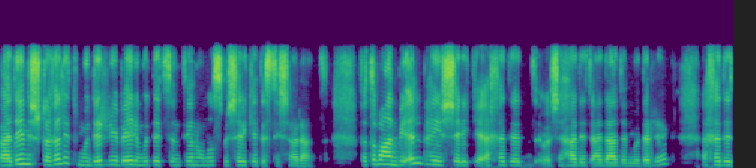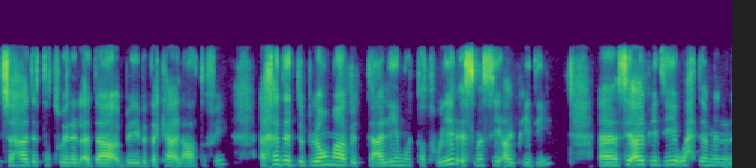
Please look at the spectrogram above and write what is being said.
بعدين اشتغلت مدربة لمدة سنتين ونص بشركة استشارات. فطبعا بقلب هاي الشركة أخذت شهادة إعداد المدرب أخذت شهادة تطوير الأداء بالذكاء العاطفي أخذت دبلومة بالتعليم والتطوير اسمها سي آي بي دي سي اي بي دي واحدة من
